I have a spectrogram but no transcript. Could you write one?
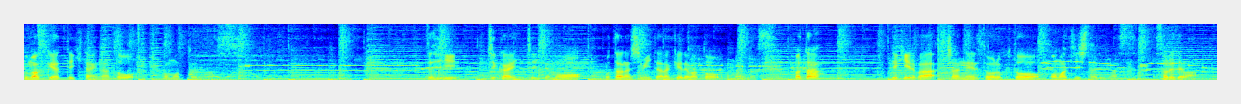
うまくやっていきたいなと思っております。ぜひ次回についてもお楽しみいただければと思います。またできればチャンネル登録等お待ちしております。それでは。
